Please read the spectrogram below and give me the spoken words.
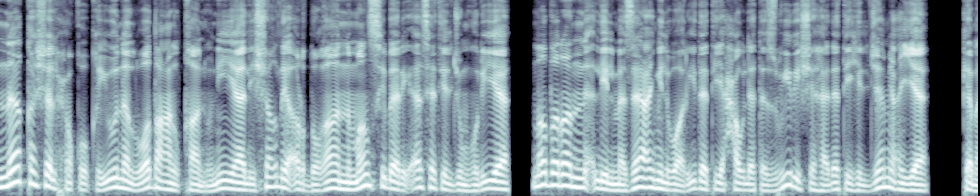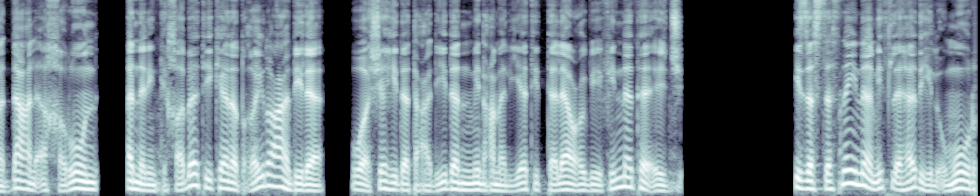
ناقش الحقوقيون الوضع القانوني لشغل أردوغان منصب رئاسة الجمهورية نظرا للمزاعم الواردة حول تزوير شهادته الجامعية، كما ادعى الآخرون أن الانتخابات كانت غير عادلة وشهدت عديدا من عمليات التلاعب في النتائج. إذا استثنينا مثل هذه الأمور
